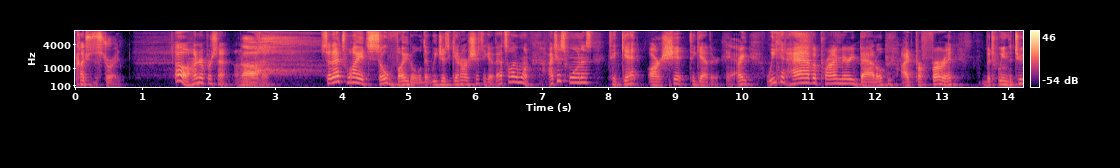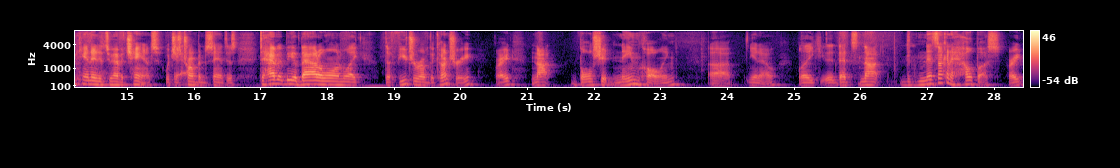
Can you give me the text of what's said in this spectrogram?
country's destroyed. Oh, 100%. 100%. So that's why it's so vital that we just get our shit together. That's all I want. I just want us to get our shit together. Yeah. Right? We could have a primary battle. I'd prefer it between the two candidates who have a chance, which is Trump and DeSantis, to have it be a battle on like the future of the country, right? Not bullshit name calling. Uh, you know, like that's not that's not going to help us, right?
